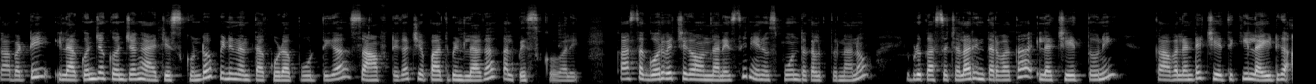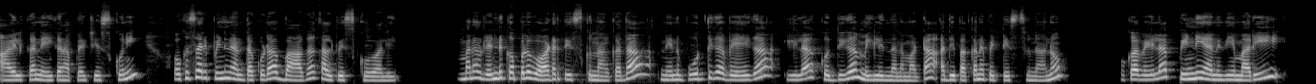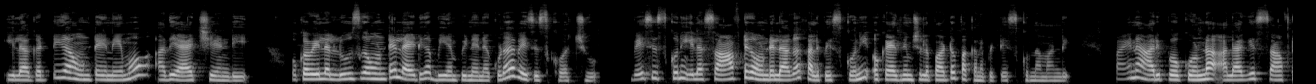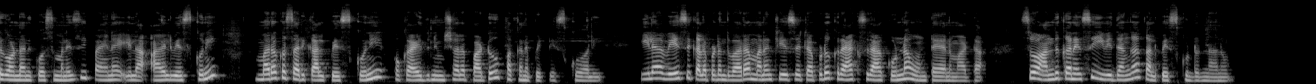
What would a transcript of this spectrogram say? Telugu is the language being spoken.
కాబట్టి ఇలా కొంచెం కొంచెంగా యాడ్ చేసుకుంటూ పిండినంతా కూడా పూర్తిగా సాఫ్ట్గా చపాతి పిండిలాగా కలిపేసుకోవాలి. కాస్త గోరువెచ్చగా ఉందనేసి నేను స్పూన్తో కలుపుతున్నాను. ఇప్పుడు కాస్త చల్లారిన తర్వాత ఇలా చేత్తోని కావాలంటే చేతికి లైట్గా ఆయిల్ కానీ నెయ్యి కానీ అప్లై చేసుకొని ఒకసారి పిండిని అంతా కూడా బాగా కలిపేసుకోవాలి. మనం రెండు కప్పులు వాటర్ తీసుకున్నాం కదా నేను పూర్తిగా వేయగా ఇలా కొద్దిగా మిగిలిందనమాట అది పక్కన పెట్టేస్తున్నాను. ఒకవేళ పిండి అనేది మరి ఇలా గట్టిగా ఉంటేనేమో అది యాడ్ చేయండి. ఒకవేళ లూజ్గా ఉంటే లైట్గా బియ్యం పిండి అయినా కూడా వేసేసుకోవచ్చు. వేసేసుకొని ఇలా సాఫ్ట్గా ఉండేలాగా కలిపేసుకొని ఒక ఐదు నిమిషాల పాటు పక్కన పెట్టేసుకుందామండి. పైన ఆరిపోకుండా అలాగే సాఫ్ట్గా ఉండడానికి కోసం అనేసి పైన ఇలా ఆయిల్ వేసుకొని మరొకసారి కలిపేసుకొని ఒక ఐదు నిమిషాల పాటు పక్కన పెట్టేసుకోవాలి. ఇలా వేసి కలపడం ద్వారా మనం చేసేటప్పుడు క్రాక్స్ రాకుండా ఉంటాయన్నమాట. సో అందుకనేసి ఈ విధంగా కలిపేసుకుంటున్నాను.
